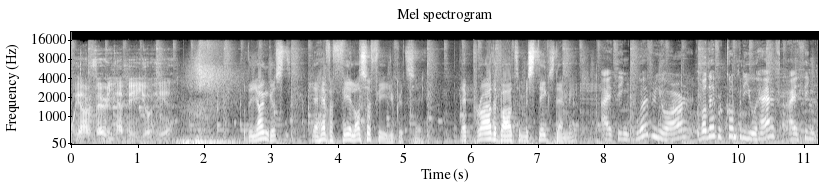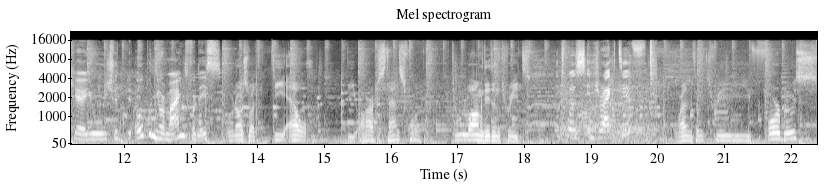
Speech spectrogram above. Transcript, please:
We are very happy you're here. The youngest, they have a philosophy, you could say. They're proud about the mistakes they make. I think whoever you are, whatever company you have, I think uh, you should open your mind for this. Who knows what tl TLDR stands for? Too long didn't read. It was interactive. One, two, three, four blues.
